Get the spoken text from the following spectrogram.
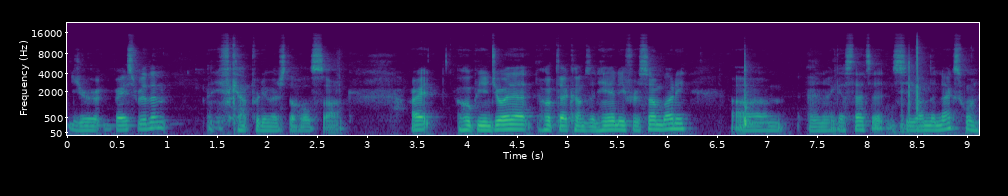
your bass rhythm, and you've got pretty much the whole song. All right, I hope you enjoy that. Hope that comes in handy for somebody. Um, and I guess that's it. See you on the next one.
